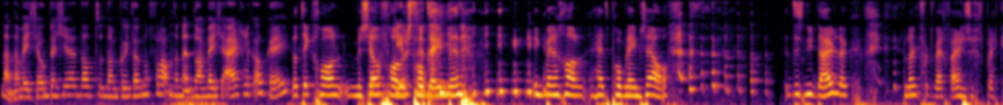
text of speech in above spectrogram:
Nou, dan weet je ook dat je dat, dan kun je het ook nog veranderen. En Dan weet je eigenlijk, oké. Dat ik gewoon mezelf gewoon het probleem ben. ik ben gewoon het probleem zelf. het is nu duidelijk. Bedankt voor het wegwijzen gesprek.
